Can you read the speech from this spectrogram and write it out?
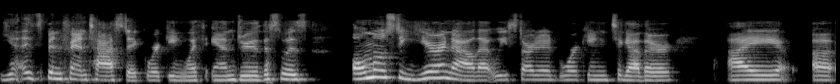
Yeah, it's been fantastic working with Andrew. This was almost a year now that we started working together. I uh,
